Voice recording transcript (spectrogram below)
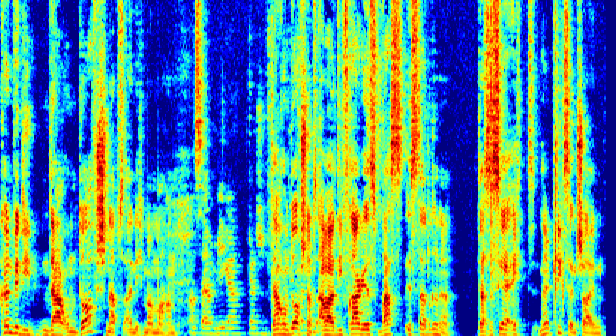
Können wir die darum Dorfschnaps eigentlich mal machen? außer mega, ganz schön Darum Dorfschnaps. ne? Aber die Frage ist, was ist da drinne? Das ist ja echt ne, kriegsentscheidend.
